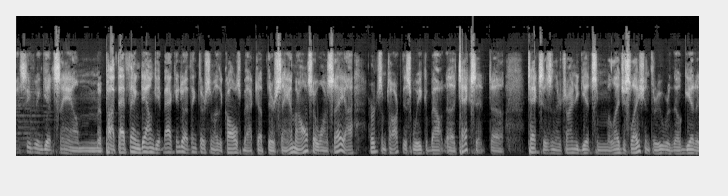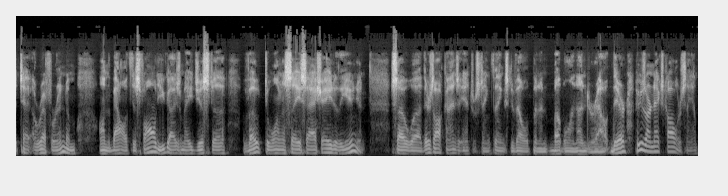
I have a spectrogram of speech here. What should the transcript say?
let's see if we can get Sam pop that thing down, get back into it. I think there's some other calls backed up there, Sam. And I also want to say I heard some talk this week about uh, Texas, uh, Texas, and they're trying to get some legislation through where they'll get a, te- a referendum on the ballot this fall. You guys may just uh, vote to want to say sachet to the union. So uh, there's all kinds of interesting things developing and bubbling under out there. Who's our next caller, Sam?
